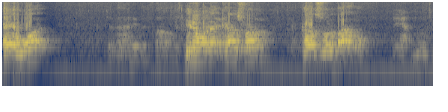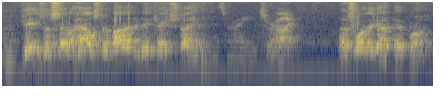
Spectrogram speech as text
And what? Divided we fall. You know where that comes from? Comes from the Bible. Yeah, mm-hmm. Jesus said a house divided, it can't stand. That's right. That's right. That's where they got that from.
